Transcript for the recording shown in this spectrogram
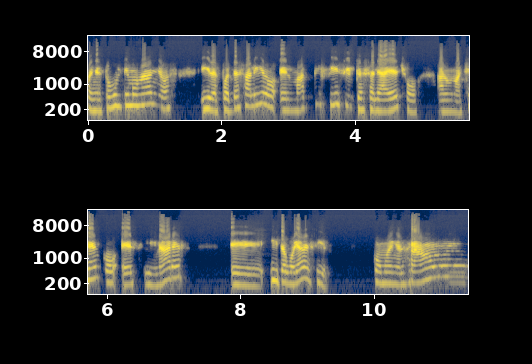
en estos últimos años y después de salido, el más difícil que se le ha hecho a Lomachenko es Linares. eh, y te voy a decir, como en el round,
